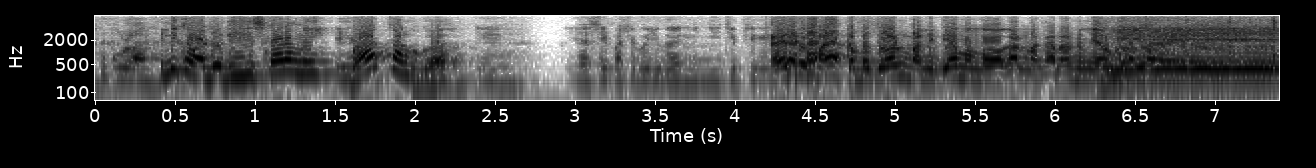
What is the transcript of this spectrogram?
Pulang. Ini kalau ada di sini sekarang nih, Iya. batal gua. Iya. Ya sih pasti gue juga nyicip sih. Nah itu Pak, kebetulan panitia membawakan makanan. Yeay.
